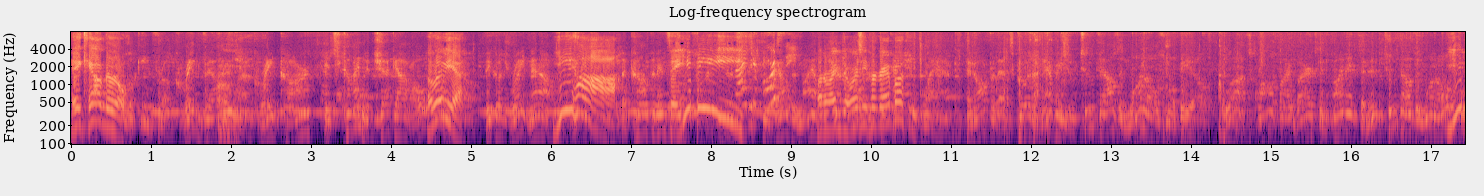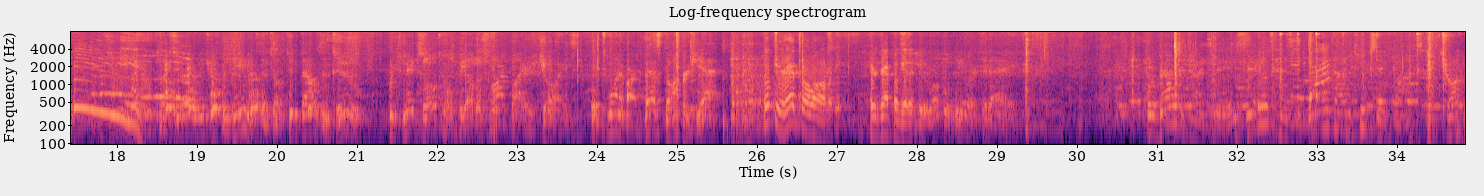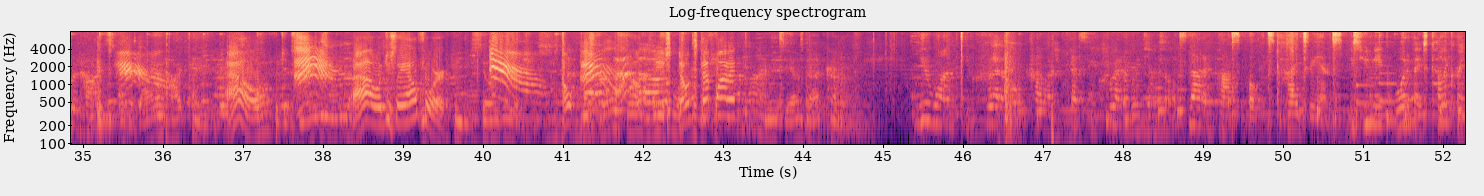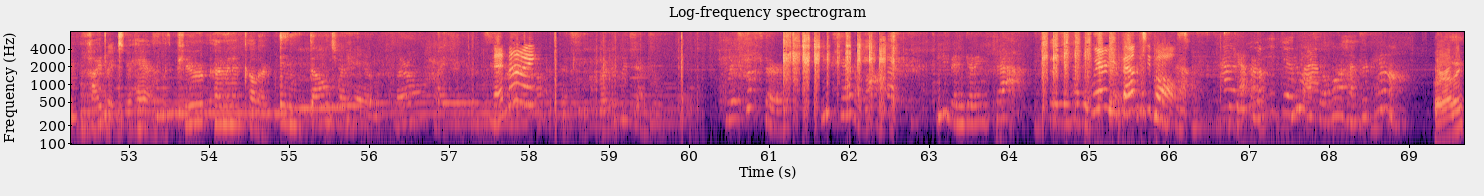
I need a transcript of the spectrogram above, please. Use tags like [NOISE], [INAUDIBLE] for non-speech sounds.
Hey, cowgirl. Looking for a great value on a great car? It's time to check out Oldsmobile. Olivia. Because right now, Yeehaw! the confidence Say yippee! Ride your horsey. Wanna ride your horsey for Grandpa? Plan, an offer that's good on every new 2001 Oldsmobile. Plus, qualified buyers can finance a new 2001 Oldsmobile. Yippee! Plus zero interest and payments until 2002, which makes Oldsmobile the smart buyer's choice. It's one of our best offers yet. Oops, your head fell off. Here, Grandpa, get See it. your local dealer today. For Valentine's Day, Zales has the Valentine keepsake box with chocolate hearts and a diamond heart pendant. Ow! For just $99. Ow, what'd you say ow for? Can be so delicious. Oh, uh, you don't step on it. Online at Zales.com. You want incredible color that's incredibly gentle. It's not impossible. It's Hydrience. This unique water-based color cream hydrates your hair with pure permanent color. Indulge your hair with Clairol Hydrience. Night night. That's incredibly gentle. We're sisters. You share a lot, even getting fat. So you had Where are your bouncy balls? Together, you lost over 100 pounds. Where are they?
